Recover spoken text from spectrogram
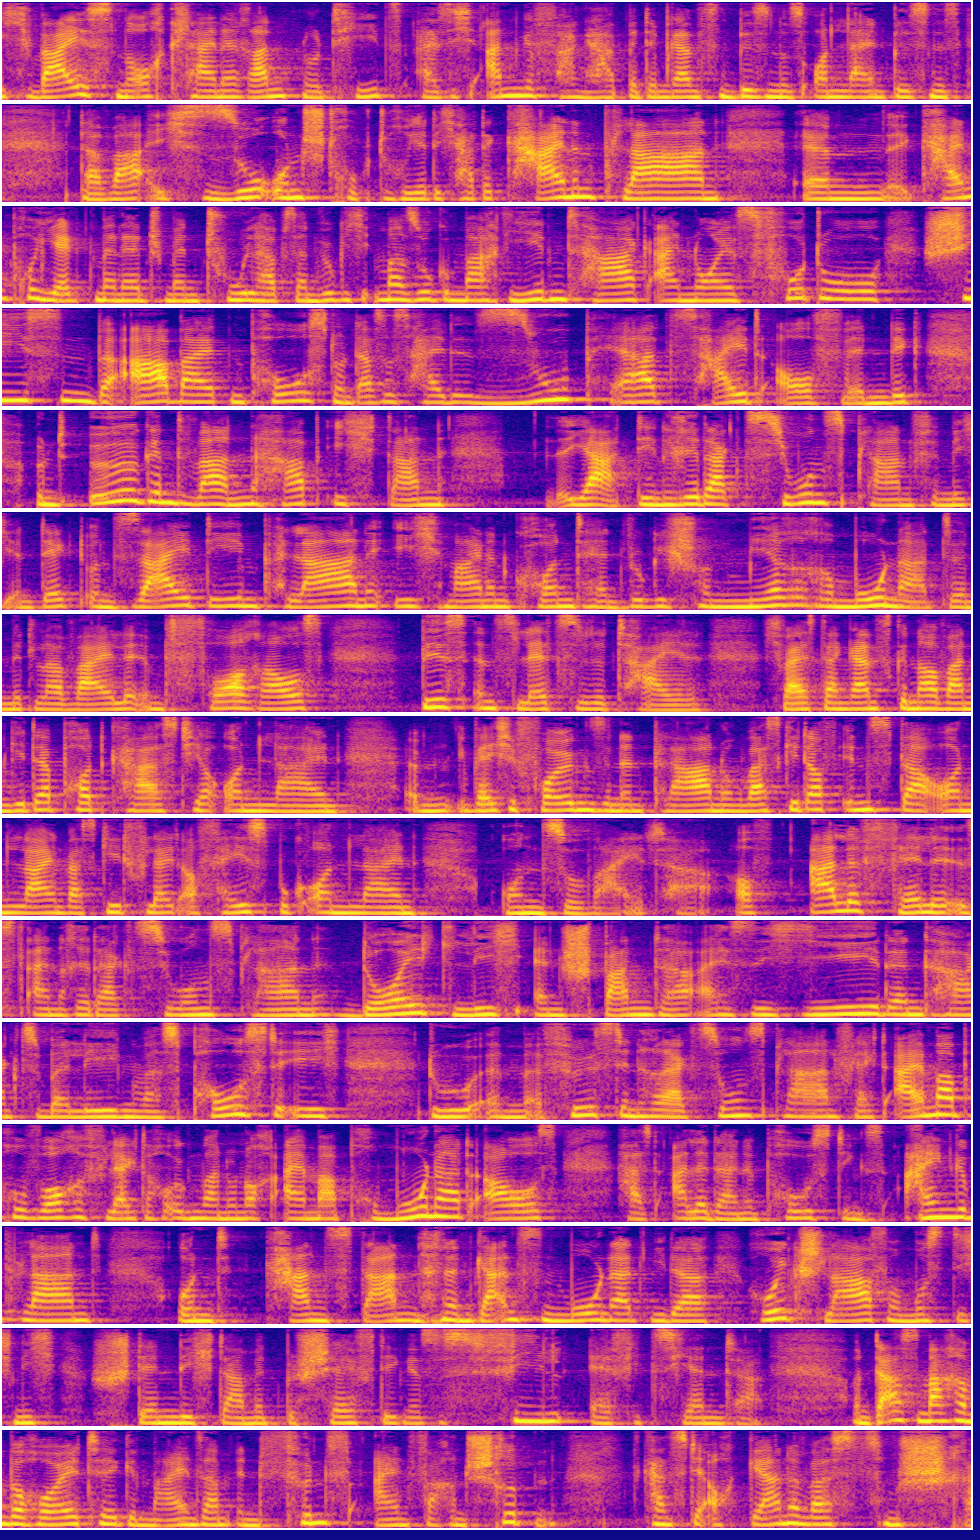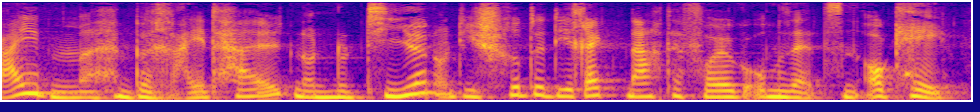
Ich weiß noch, kleine Randnotiz, als ich angefangen habe mit dem ganzen Business, Online-Business, da war ich so unstrukturiert. Ich hatte keinen Plan, ähm, kein Projektmanagement-Tool, habe es dann wirklich immer so gemacht, jeden Tag ein neues Foto schießen, bearbeiten, posten und das ist halt super zeitaufwendig. Und irgendwann habe ich dann ja, den Redaktionsplan für mich entdeckt und seitdem plane ich meinen Content wirklich schon mehrere Monate mittlerweile im Voraus bis ins letzte Detail. Ich weiß dann ganz genau, wann geht der Podcast hier online, ähm, welche Folgen sind in Planung, was geht auf Insta online, was geht vielleicht auf Facebook online und so weiter. Auf alle Fälle ist ein Redaktionsplan deutlich entspannter, als sich jeden Tag zu überlegen, was poste ich. Du ähm, füllst den Redaktionsplan vielleicht einmal pro Woche, vielleicht auch irgendwann nur noch einmal pro Monat aus, hast alle deine Postings eingeplant und kannst dann einen ganzen Monat wieder ruhig schlafen und musst dich nicht ständig damit beschäftigen. Es ist viel effizienter. Und das machen wir heute gemeinsam in fünf einfachen Schritten. Du kannst dir auch gerne was zum Schreiben bereithalten und notieren und die Schritte direkt nach der Folge umsetzen. Okay.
